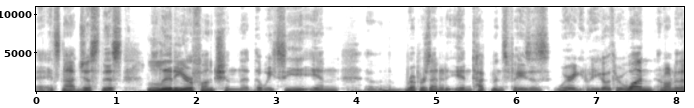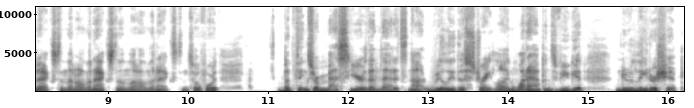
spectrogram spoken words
it's not just this linear function that, that we see in uh, represented in Tuckman's phases where, you know, you go through one and on to the next and then on the next and then on the next and so forth but things are messier than that. It's not really this straight line. What happens if you get new leadership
